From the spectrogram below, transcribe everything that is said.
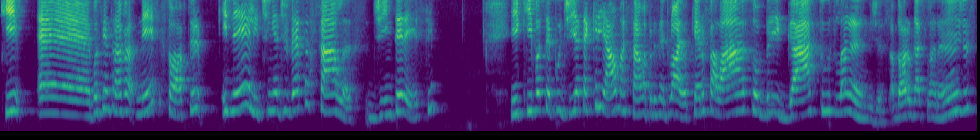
que é, você entrava nesse software e nele tinha diversas salas de interesse e que você podia até criar uma sala, por exemplo, ah, eu quero falar sobre gatos laranjas, adoro gatos laranjas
